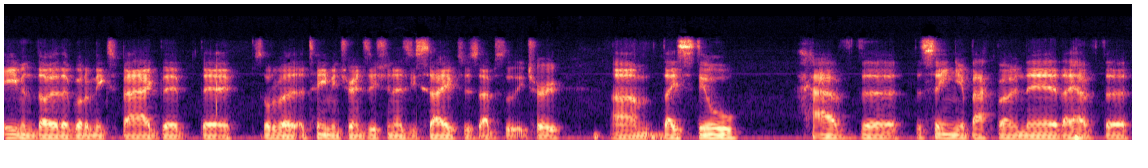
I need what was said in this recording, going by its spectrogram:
even though they've got a mixed bag, they're they're sort of a, a team in transition, as you say, which is absolutely true. Um, they still have the the senior backbone there. They have the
